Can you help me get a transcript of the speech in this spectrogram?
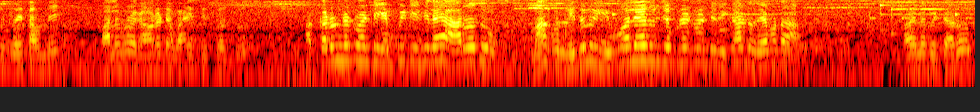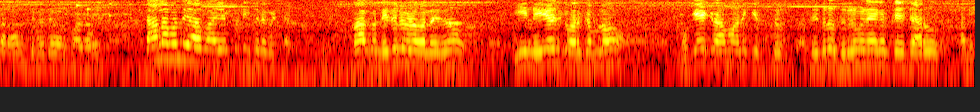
రుజువైతా ఉంది. వాళ్ళకు కూడా కావాలంటే వాయిస్ తీసుకోవచ్చు. అక్కడ ఉన్నటువంటి ఎంపీటీసీలే ఆ రోజు మాకు నిధులు ఇవ్వలేదు అని చెప్పినటువంటి రికార్డు రేపట ఆయన పెట్టారు తర్వాత దినదేవర్ పాడారు. చాలామంది ఆ ఎంపీటీసీలో పెట్టారు. మాకు నిధులు ఇవ్వలేదు. ఈ నియోజకవర్గంలో ఒకే గ్రామానికి నిధులు దుర్వినియోగం చేశారు అని.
